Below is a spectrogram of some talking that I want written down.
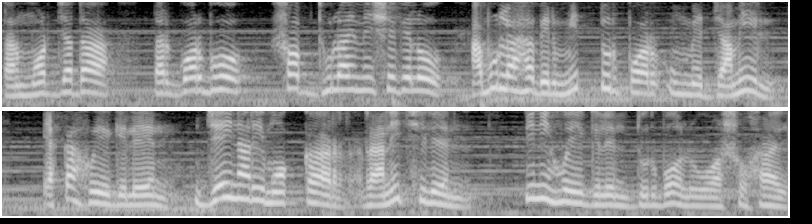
তার মর্যাদা, তার গর্ভ সব ধুলায় মিশে গেল। আবুল আহাবের মৃত্যুর পর উম্মে জামিল একা হয়ে গেলেন। যেই নারী মক্কার রানী ছিলেন, তিনি হয়ে গেলেন দুর্বল ও অসহায়।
